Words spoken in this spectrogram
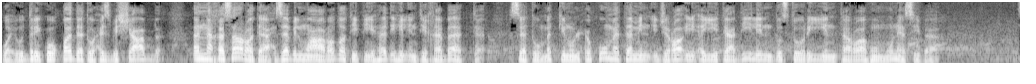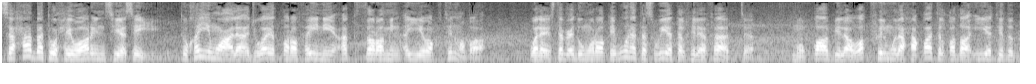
ويدرك قادة حزب الشعب أن خسارة أحزاب المعارضة في هذه الانتخابات ستمكن الحكومة من إجراء أي تعديل دستوري تراه مناسبا. سحابة حوار سياسي تخيم على أجواء الطرفين أكثر من أي وقت مضى ولا يستبعد مراقبون تسوية الخلافات مقابل وقف الملاحقات القضائية ضد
